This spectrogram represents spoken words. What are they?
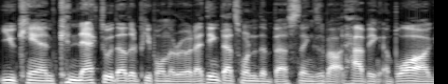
You can connect with other people on the road. I think that's one of the best things about having a blog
